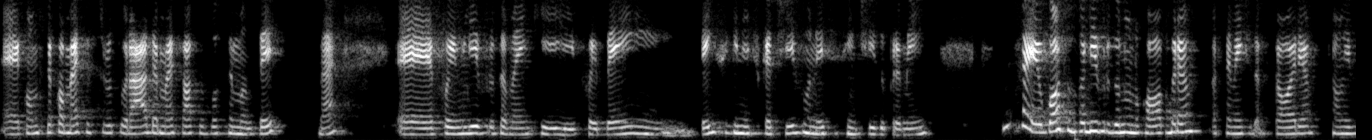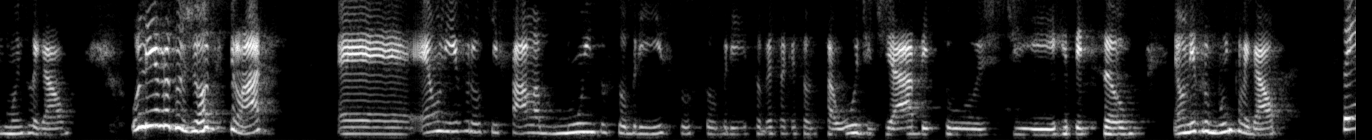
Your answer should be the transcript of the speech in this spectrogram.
é, quando você começa estruturado é mais fácil você manter, né? É, foi um livro também que foi bem, bem significativo nesse sentido para mim. Não sei, eu gosto do livro do Nuno Cobra, A Semente da Vitória, que é um livro muito legal. O livro do Joseph Pilates é, é, um livro que fala muito sobre isso, sobre, sobre essa questão de saúde, de hábitos, de repetição. É um livro muito legal. Tem,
